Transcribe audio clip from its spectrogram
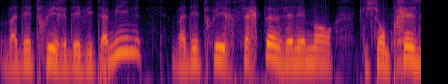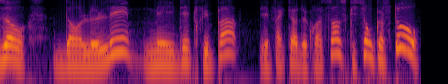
va détruire des vitamines, va détruire certains éléments qui sont présents dans le lait, mais il ne détruit pas les facteurs de croissance qui sont costauds.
